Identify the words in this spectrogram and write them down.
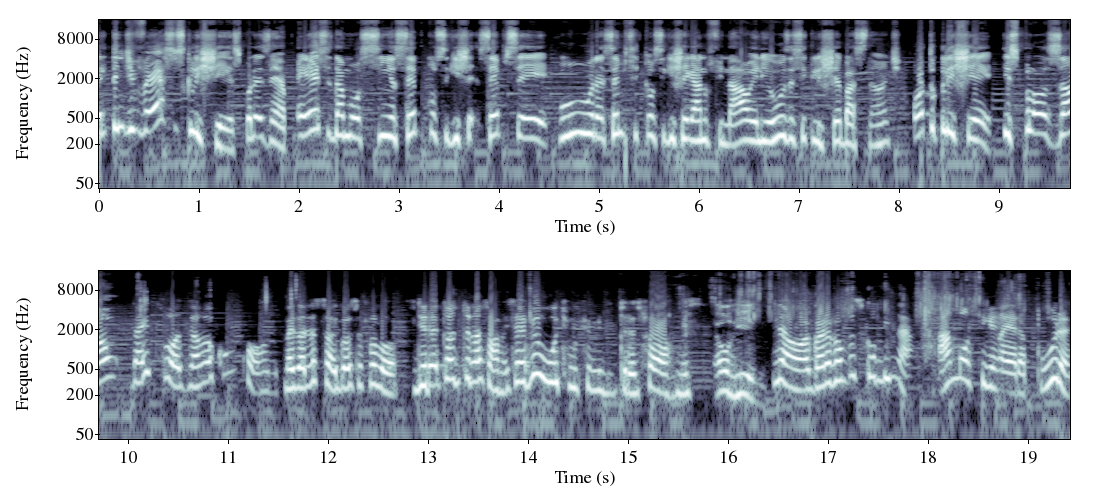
Ele tem diversos clichês, por exemplo, esse da mocinha sempre conseguir sempre ser pura, sempre se conseguir chegar no final, ele usa esse clichê bastante. Outro clichê, explosão, Da explosão eu concordo. Mas olha só, igual você falou, diretor de Transformers. Você viu o último filme de Transformers? é horrível. Não, agora vamos combinar. A mocinha ela era pura,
